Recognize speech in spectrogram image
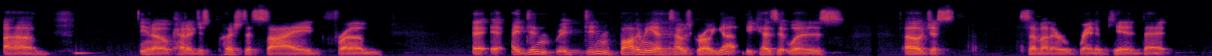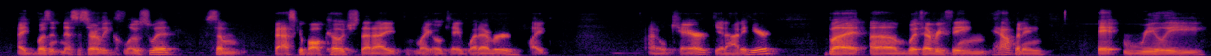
um you know kind of just pushed aside from it, it, it didn't it didn't bother me as i was growing up because it was oh just some other random kid that i wasn't necessarily close with some basketball coach that I I'm like, okay, whatever. Like, I don't care. Get out of here. But um, with everything happening, it really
